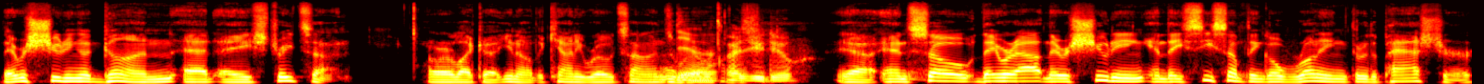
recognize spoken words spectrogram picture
They were shooting a gun at a street sign or like a, you know, the county road signs. Yeah. As you do. Yeah. And so they were out and they were shooting and they see something go running through the pasture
